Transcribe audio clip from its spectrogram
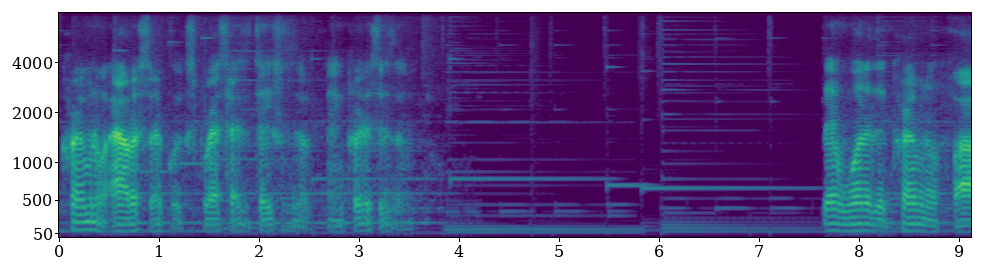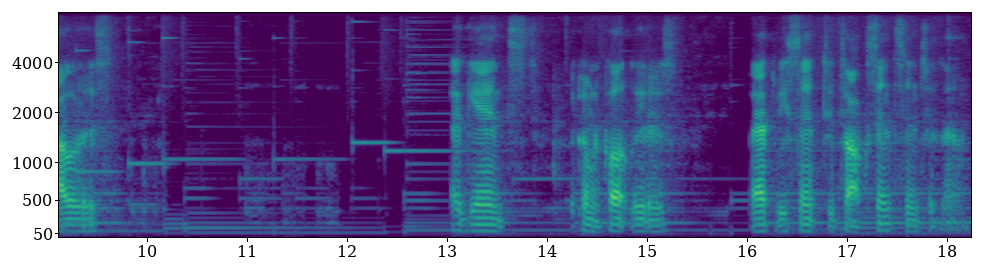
criminal outer circle express hesitations and criticism, then one of the criminal followers against criminal cult leaders They have to be sent to talk sense into them.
